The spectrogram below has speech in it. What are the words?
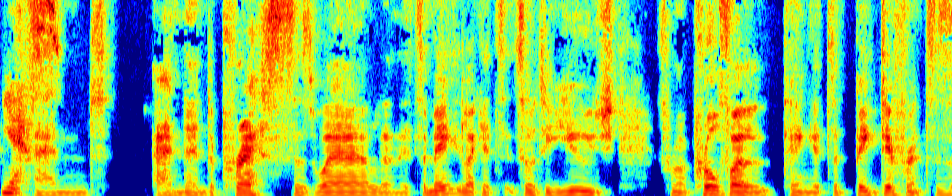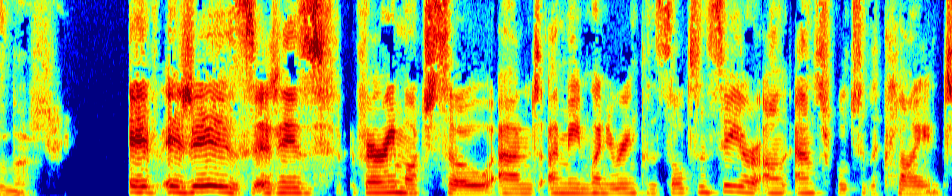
Yes. And and then the press as well. And it's amazing. Like it's so it's a huge from a profile thing, it's a big difference, isn't it? It, it is. It is very much so. And I mean, when you're in consultancy, you're answerable to the client,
